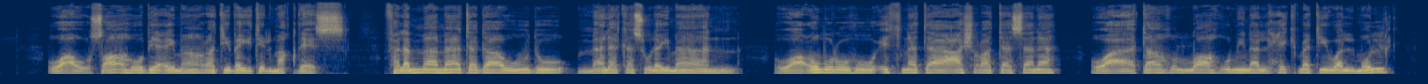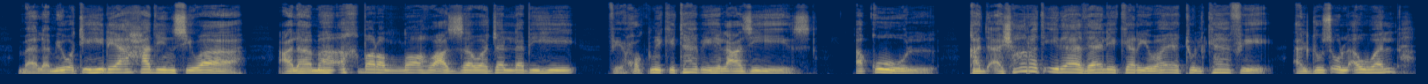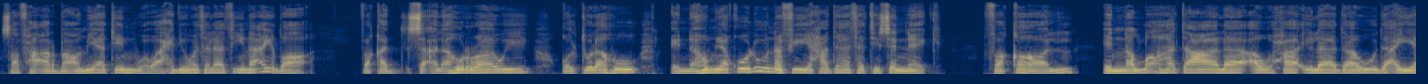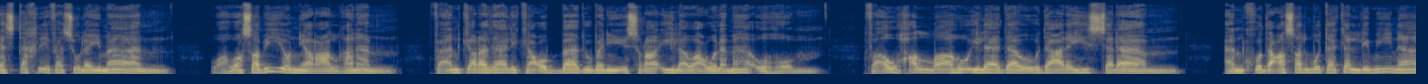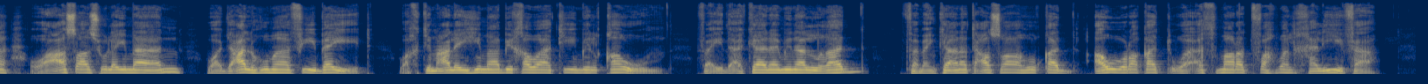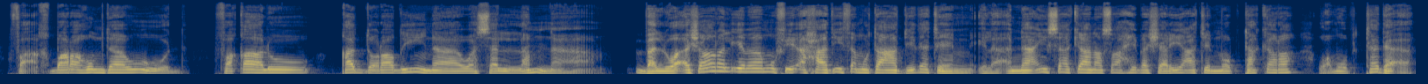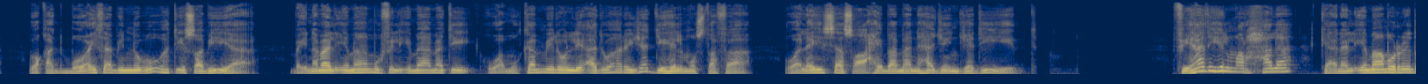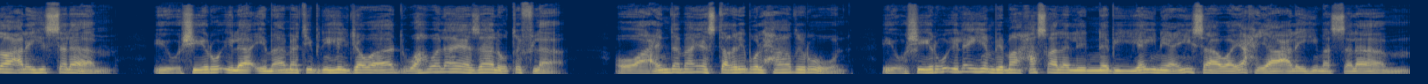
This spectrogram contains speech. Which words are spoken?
وأوصاه بعمارة بيت المقدس. فلما مات داود ملك سليمان وعمره اثنتا عشرة سنة وآتاه الله من الحكمة والملك ما لم يؤته لأحد سواه على ما أخبر الله عز وجل به في حكم كتابه العزيز. أقول قد أشارت إلى ذلك رواية الكافي الجزء الأول صفحة 431 أيضا فقد سأله الراوي قلت له إنهم يقولون في حداثة سنك. فقال إن الله تعالى أوحى إلى داود أن يستخلف سليمان وهو صبي يرعى الغنم فأنكر ذلك عباد بني إسرائيل وعلماؤهم. فأوحى الله إلى داود عليه السلام أن خذ عصا المتكلمين وعصا سليمان واجعلهما في بيت واختم عليهما بخواتيم القوم فإذا كان من الغد فمن كانت عصاه قد أورقت وأثمرت فهو الخليفة. فأخبرهم داود فقالوا قد رضينا وسلمنا. بل وأشار الإمام في أحاديث متعددة إلى أن عيسى كان صاحب شريعة مبتكرة ومبتداه وقد بعث بالنبوة صبيا. بينما الإمام في الإمامة هو مكمل لأدوار جده المصطفى. وليس صاحب منهج جديد. في هذه المرحلة كان الإمام الرضا عليه السلام يشير إلى إمامة ابنه الجواد وهو لا يزال طفلا وعندما يستغرب الحاضرون يشير إليهم بما حصل للنبيين عيسى ويحيى عليهما السلام.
